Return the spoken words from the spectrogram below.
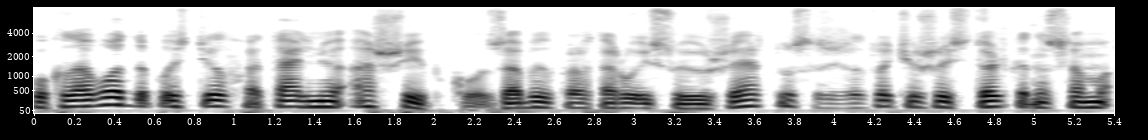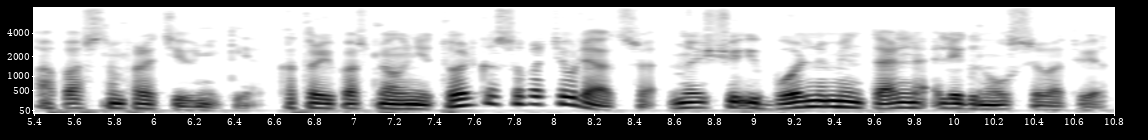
Кукловод допустил фатальную ошибку, забыв про вторую свою жертву, сосредоточившись только на самом опасном противнике, который посмел не только сопротивляться, но еще и больно ментально легнулся в ответ.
